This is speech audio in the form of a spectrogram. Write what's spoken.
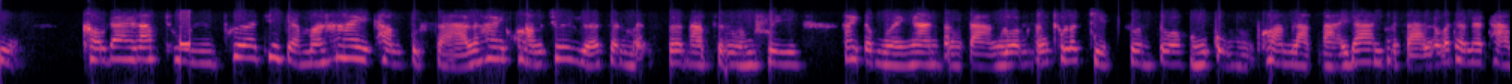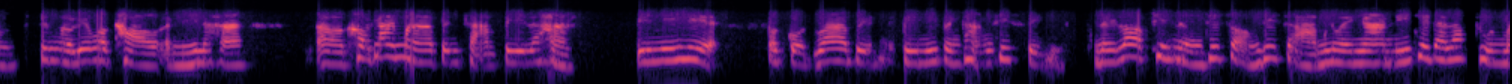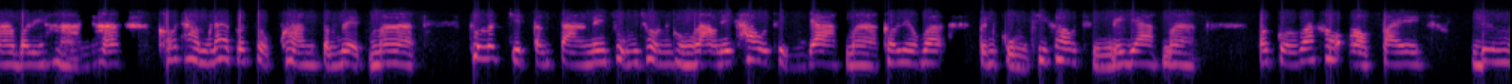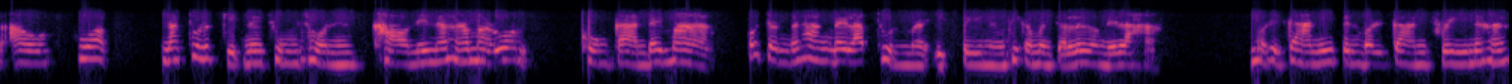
เขาได้รับทุนเพื่อที่จะมาให้คำปรึกษาและให้ความช่วยเหลือสนับสนุนฟรี ให้กับหน่วยงานต่างๆ รวมทั้งธุรกิจส่วนตัวของกลุ่มความหลากหลายด้านภาษาและวัฒนธรรม ซึ่งเราเรียกว่าคาวอันนี้นะคะเขาได้มาเป็นสามปีแล้วค่ะ ปีนี้เนี่ยปรากฏว่าเป็นปีนี้เป็นครั้งที่สี่ ในรอบที่หนึ่งที่สองที่สามหน่วยงานนี้ที่ได้รับทุนมาบริหารนะคะเขาทำได้ประสบความสำเร็จมาก ธุรกิจต่างๆ ในชุมชนของเรานี่เข้าถึงยากมากเขาเรียกว่าเป็นกลุ่มที่เข้าถึงได้ยากมาก ปรากฏว่าเขาออกไปดึงเอาพวกนักธุรกิจในชุมชนเขาวนี้นะคะมาร่วมโครงการได้มาก ก็จนกระทั่งได้รับทุนมาอีกปีหนึ่งที่กำลังจะเริ่มนี่แหละค่ะ บริการนี้เป็นบริการฟรีนะคะ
